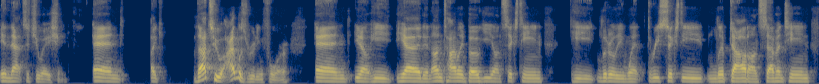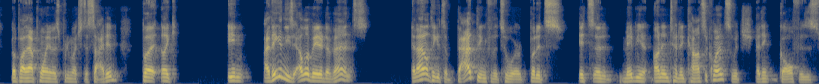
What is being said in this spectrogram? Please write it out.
in that situation. And like that's who I was rooting for. And you know, he he had an untimely bogey on 16. He literally went 360, lipped out on 17, but by that point it was pretty much decided. But like in I think in these elevated events, and I don't think it's a bad thing for the tour, but it's it's a maybe an unintended consequence, which I think golf is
